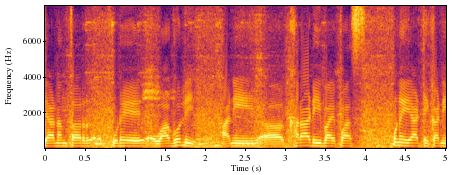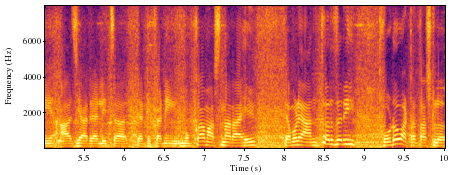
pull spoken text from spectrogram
त्यानंतर पुढे वाघोली आणि खराडी बायपास पुणे या ठिकाणी आज ह्या रॅलीचा त्या ठिकाणी मुक्काम असणार आहे. त्यामुळे अंतर जरी थोडं वाटत असलं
